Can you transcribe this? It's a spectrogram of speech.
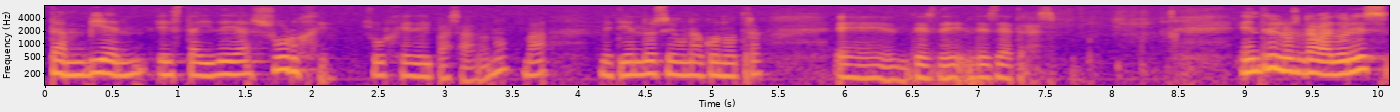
también esta idea surge, surge del pasado, ¿no? Va metiéndose una con otra eh, desde, desde atrás. Entre los grabadores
